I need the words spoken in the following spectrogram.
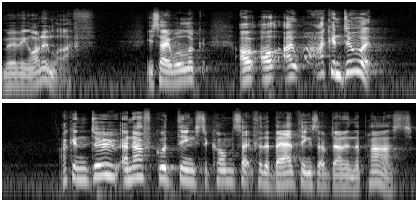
moving on in life. You say, well, look, I'll, I'll, I, I can do it. I can do enough good things to compensate for the bad things I've done in the past.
